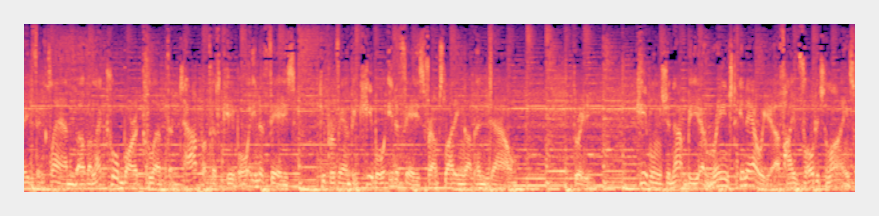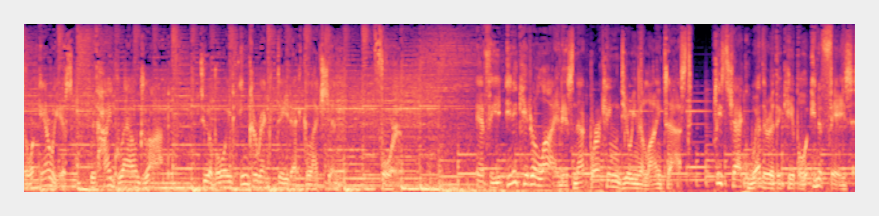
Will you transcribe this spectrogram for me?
Make the clamp of electro bar clip the top of the cable interface to prevent the cable interface from sliding up and down. 3. Cabling should not be arranged in area of high voltage lines or areas with high ground drop to avoid incorrect data collection. 4. If the indicator line is not working during the line test, please check whether the cable interface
